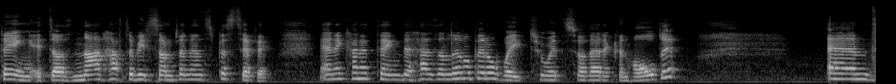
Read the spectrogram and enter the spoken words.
thing. It does not have to be something in specific. Any kind of thing that has a little bit of weight to it so that it can hold it. And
